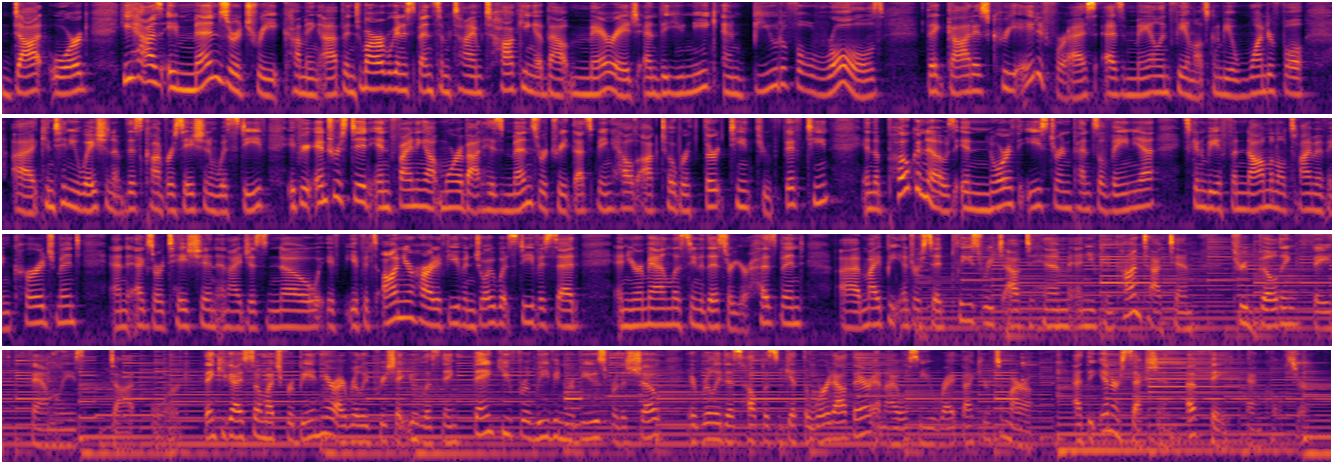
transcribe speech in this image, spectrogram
buildingfaithfamilies.org. He has a men's retreat coming up, and tomorrow we're going to spend some time talking about marriage and the unique and beautiful roles that God has created for us as male and female. It's going to be a wonderful uh, continuation of this conversation with Steve. If you're interested in finding out more about his men's retreat, that's being held October 13th through 15th in the Poconos in northeastern Pennsylvania. It's going to be a phenomenal time of encouragement and exhortation. And I just know if, if it's on your heart, if you've enjoyed what Steve has said, and you're a man listening to this or your husband, uh, might be interested, please reach out to him and you can contact him through buildingfaithfamilies.org. Thank you guys so much for being here. I really appreciate you listening. Thank you for leaving reviews for the show. It really does help us get the word out there, and I will see you right back here tomorrow at the intersection of faith and culture.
